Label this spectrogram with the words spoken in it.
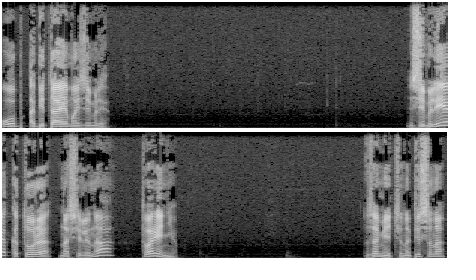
об обитаемой Земле. Земле, которая населена творением. Заметьте, написано,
